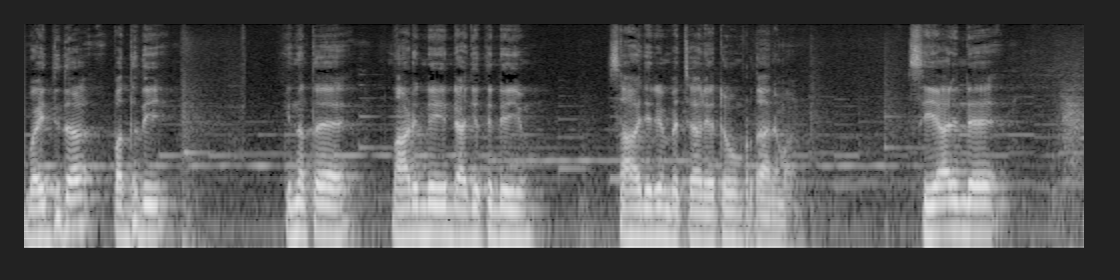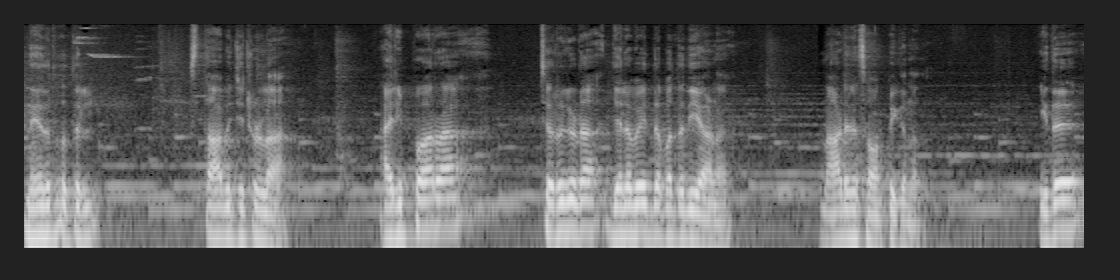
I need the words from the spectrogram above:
വൈദ്യുത പദ്ധതി ഇന്നത്തെ നാടിന്റെയും രാജ്യത്തിന്റെയും സാഹചര്യം വെച്ചാൽ ഏറ്റവും പ്രധാനമാണ്. സിയാലിന്റെ നേതൃത്വത്തിൽ സ്ഥാപിച്ചിട്ടുള്ള അരിപ്പാറ ചെറുകിട ജലവൈദ്യുത പദ്ധതിയാണ് നാടിന് സമർപ്പിക്കുന്നത്. ഇത്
